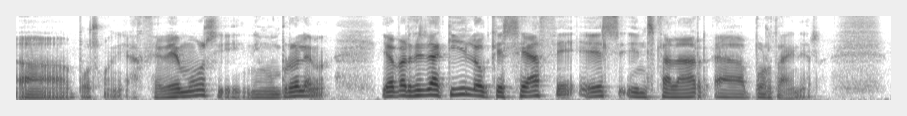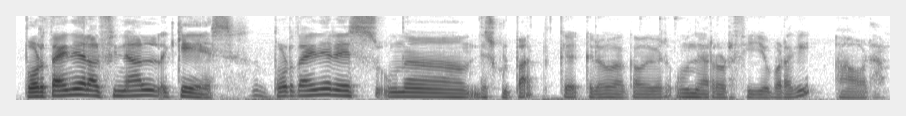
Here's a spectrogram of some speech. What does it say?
ah, pues bueno, accedemos y ningún problema. Y a partir de aquí lo que se hace es instalar uh, Portainer. Portainer al final, ¿qué es? Portainer es una... Disculpad, que creo que acabo de ver un errorcillo por aquí. Ahora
